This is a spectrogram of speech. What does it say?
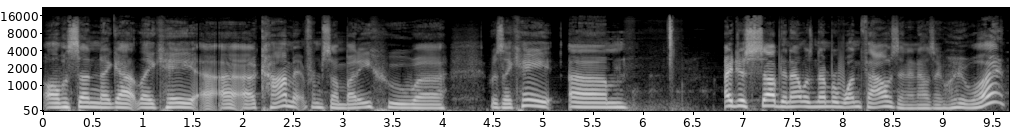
all of a sudden I got like, hey, a, a comment from somebody who uh, was like, hey, um, I just subbed and I was number 1,000. And I was like, wait, what?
